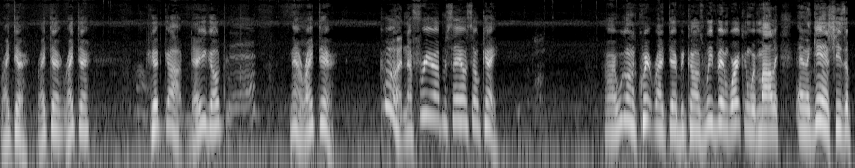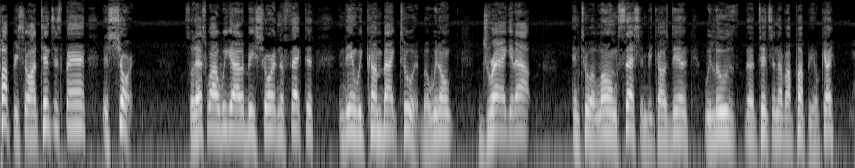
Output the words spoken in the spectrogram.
Right there, right there, right there. Good God. There you go. Good. Now, right there. Good. Now free her up and say, oh, it's okay. All right, we're going to quit right there because we've been working with Molly. And again, she's a puppy, so our attention span is short. So that's why we got to be short and effective. And then we come back to it. But we don't drag it out into a long session because then we lose the attention of our puppy, okay? Yeah.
